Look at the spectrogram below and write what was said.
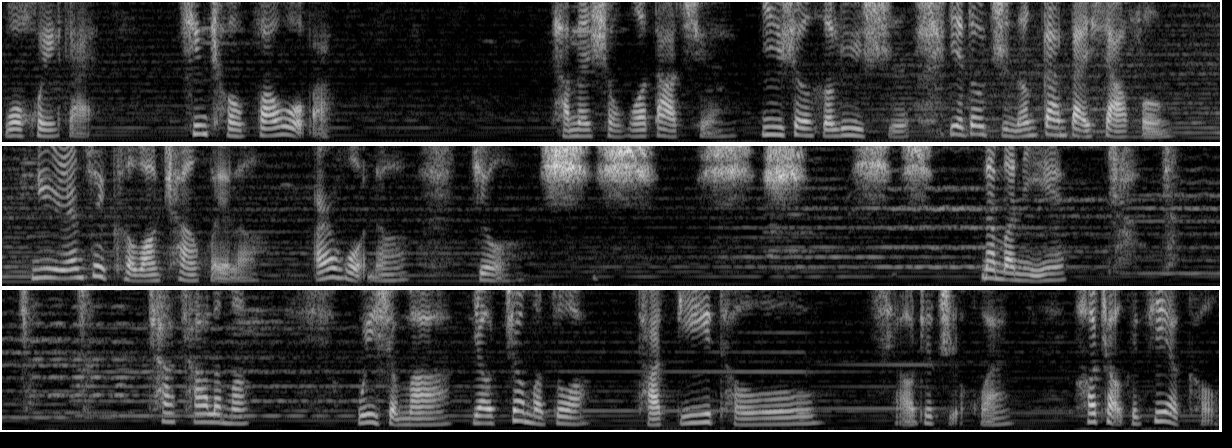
我悔改，请惩罚我吧。他们手握大权，医生和律师也都只能甘拜下风。女人最渴望忏悔了，而我呢，就嘘嘘嘘嘘嘘嘘。那么你叉叉了吗？为什么要这么做？他低头瞧着指环，好找个借口。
